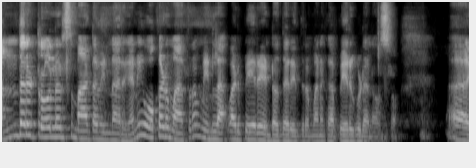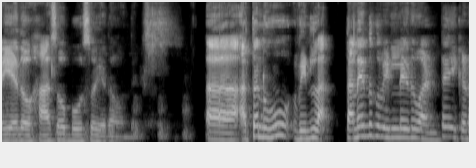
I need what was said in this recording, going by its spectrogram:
అందరు ట్రోలర్స్ మాట విన్నారు కానీ ఒకడు మాత్రం వినలా. వాడి పేరేంటో దరిద్రం మనకు ఆ పేరు కూడా అనవసరం. ఏదో హాసో, బోసో ఏదో ఉంది. అతను వినలా. తనెందుకు వినలేదు అంటే ఇక్కడ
